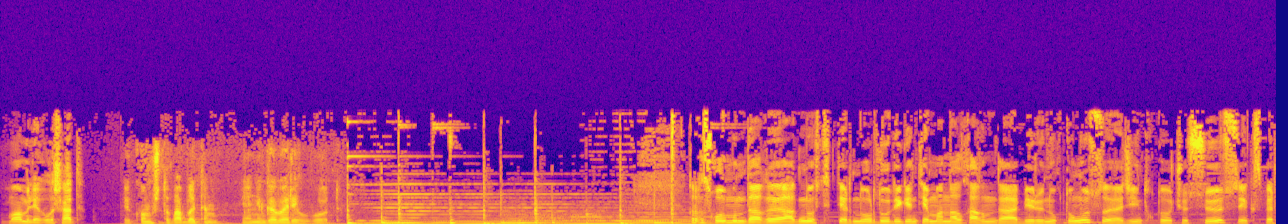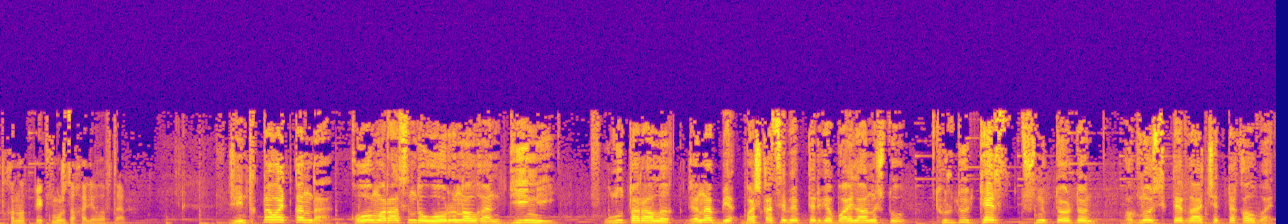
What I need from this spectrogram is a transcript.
мамиле кылышат. Ком чтобы об этом я не говорил вот кыргыз коомундагы агностиктердин орду деген теманын алкагында берүүнү уктуңуз. Э, жыйынтыктоочу сөз эксперт канатбек мырзахалиловдо жыйынтыктап айтканда коом арасында орун алган диний улут аралык жана башка себептерге байланыштуу түрдүү терс түшүнүктөрдөн агностиктер дагы четте калбайт.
